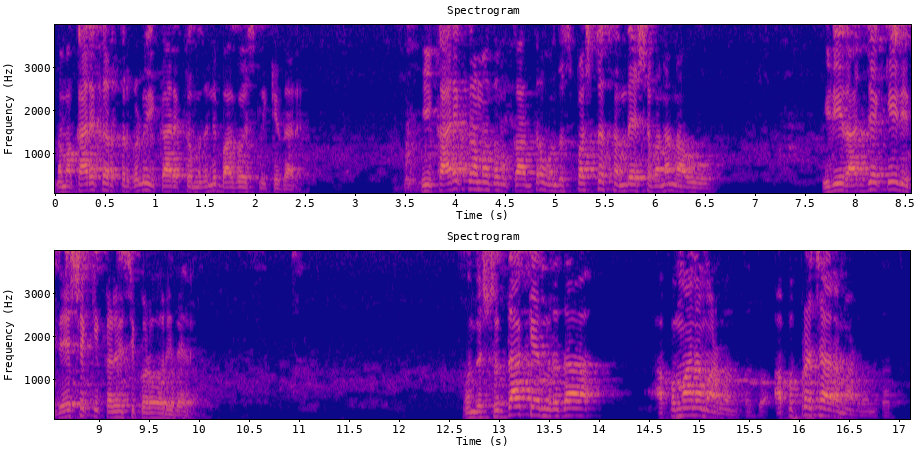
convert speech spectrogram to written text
ನಮ್ಮ ಕಾರ್ಯಕರ್ತರುಗಳು ಈ ಕಾರ್ಯಕ್ರಮದಲ್ಲಿ ಭಾಗವಹಿಸಲಿಕ್ಕಿದ್ದಾರೆ. ಈ ಕಾರ್ಯಕ್ರಮದ ಮುಖಾಂತರ ಒಂದು ಸ್ಪಷ್ಟ ಸಂದೇಶವನ್ನು ನಾವು ಇಡೀ ರಾಜ್ಯಕ್ಕೆ, ಇಡೀ ದೇಶಕ್ಕೆ ಕಳುಹಿಸಿಕೊಡುವವರಿದ್ದೇವೆ. ಒಂದು ಶ್ರದ್ಧಾ ಕೇಂದ್ರದ ಅಪಮಾನ ಮಾಡುವಂಥದ್ದು, ಅಪಪ್ರಚಾರ ಮಾಡುವಂಥದ್ದು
